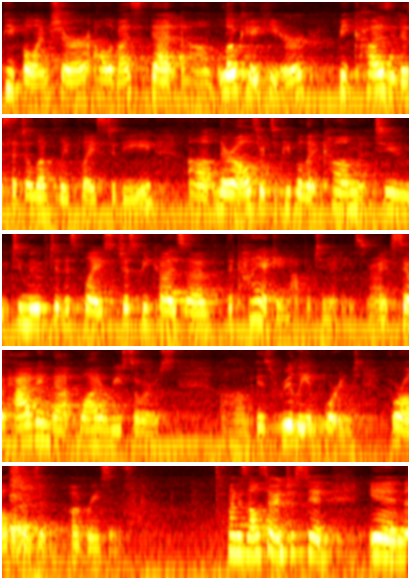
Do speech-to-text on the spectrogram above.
people, I'm sure, all of us, that um, locate here because it is such a lovely place to be. Uh, there are all sorts of people that come to, to move to this place just because of the kayaking opportunities, right? So having that water resource um, is really important for all sorts of, of reasons. I was also interested in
